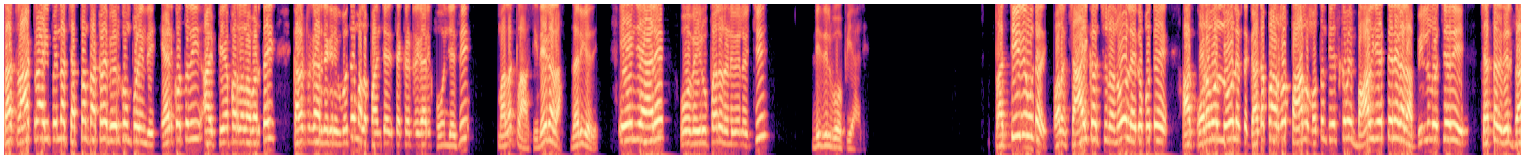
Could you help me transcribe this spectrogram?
సార్ ట్రాక్టర్ ఆగిపోయిందా? చెత్త అంతా అక్కడే పేరుకొని పోయింది. ఏడికొత్తది? ఆ పేపర్లలో పడతాయి. కలెక్టర్ గారి దగ్గరికి పోతే మళ్ళీ పంచాయతీ సెక్రటరీ గారికి ఫోన్ చేసి మళ్ళీ క్లాస్ ఇదే కదా జరిగేది. ఏం చేయాలి? ఓ వెయ్యి రూపాయలు రెండు వేలు ఇచ్చి డీజిల్ పోపియాలి. ప్రతిదీ ఉంటది. వాళ్ళకి చాయ్ ఖర్చులను లేకపోతే ఆ కొడవల్లో లేకపోతే గడ్డపారలో పార్లు మొత్తం తీసుకుపోయి బాగు చేస్తేనే కదా బిల్లులు వచ్చేది చెత్తకు తెలుసా?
